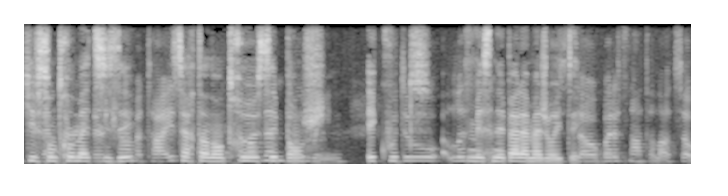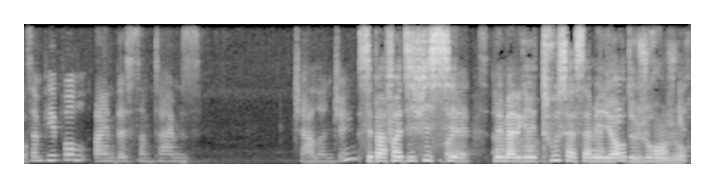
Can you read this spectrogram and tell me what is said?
qu'ils sont traumatisés, certains d'entre eux s'épanchent écoute, mais ce n'est pas la majorité. C'est parfois difficile, mais malgré um, tout, ça s'améliore de jour en jour.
